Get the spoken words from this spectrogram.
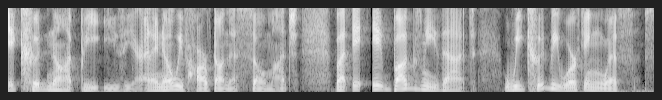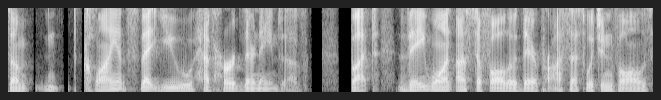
it could not be easier. And I know we've harped on this so much, but it, it bugs me that we could be working with some clients that you have heard their names of, but they want us to follow their process, which involves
